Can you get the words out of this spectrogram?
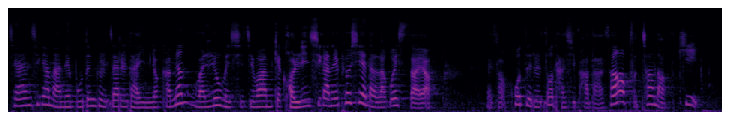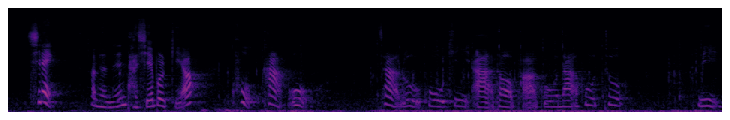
제한 시간 안에 모든 글자를 다 입력하면 완료 메시지와 함께 걸린 시간을 표시해 달라고 했어요. 그래서 코드를 또 다시 받아서 붙여넣기 실행 하면은 다시 해볼게요. 쿠, 카, 오, 차루, 고, 기, 아, 더, 바, 고, 나, 후, 투, 미,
